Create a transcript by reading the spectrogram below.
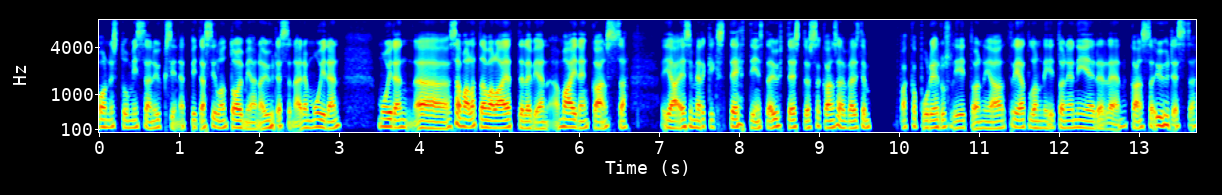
onnistuu missään yksin, että pitäisi silloin toimia aina yhdessä näiden muiden, muiden äh, samalla tavalla ajattelevien maiden kanssa. Ja esimerkiksi tehtiin sitä yhteistyössä kansainvälisten vaikka Purjehdusliiton ja Triathlonliiton ja niin edelleen kanssa yhdessä,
